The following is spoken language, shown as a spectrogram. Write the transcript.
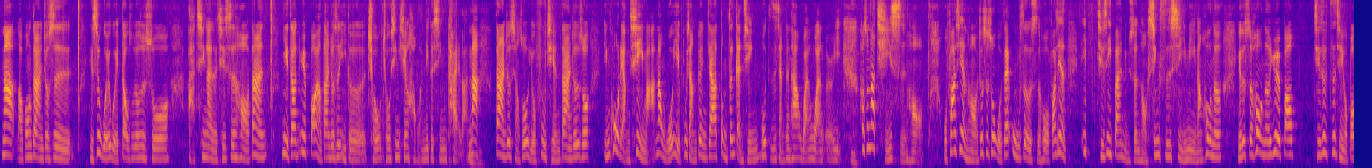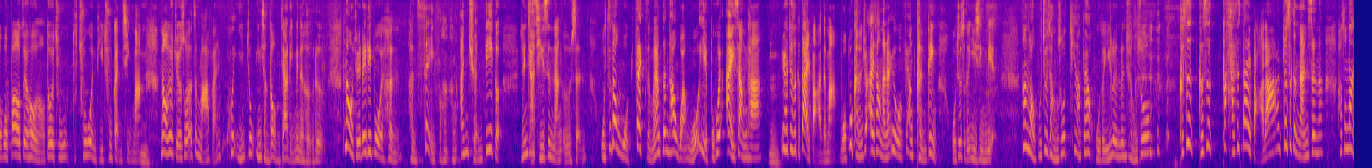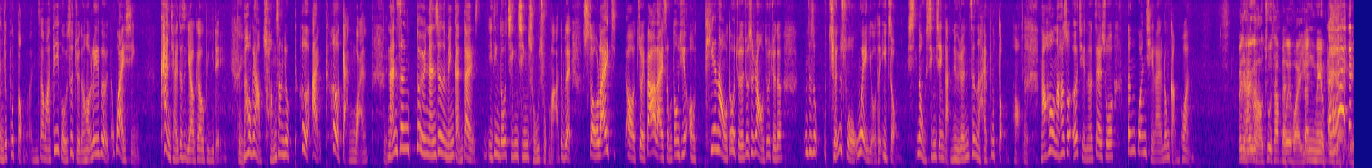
那老公当然就是也是娓娓道出，就是说。啊，亲爱的，其实哈，当然你也知道，因为包养当然就是一个求求新鲜好玩的一个心态啦。那当然就是想说有付钱，当然就是说银货两讫嘛。那我也不想跟人家动真感情，我只是想跟他玩玩而已。他说：“那其实哈，我发现哈，就是说我在物色的时候，发现一其实一般女生哈心思细腻，然后呢，有的时候呢月包。”其实之前有包过，包到最后呢，都会出出问题、出感情嘛。那我就觉得说，呃这麻烦会影就影响到我们家里面的和乐。那我觉得 Lady Boy 很很 safe，很很安全。第一个，人家其实是男儿神，我知道我再怎么样跟他玩，我也不会爱上他。嗯，因为他就是个带把的嘛，我不可能就爱上男人，因为我非常肯定我就是个异性恋。那老婆就想说，天啊，被他唬得一愣愣，就想说，可是可是他还是带把的，就是个男生呢。他说，那你就不懂了，你知道吗？第一个我是觉得哈，Lady Bird 的外形。看起来就是妖娇逼的，然后我跟你讲，床上就特爱特敢玩。男生对于男生的敏感带一定都清清楚楚嘛，对不对？手来哦，嘴巴来什么东西哦，天哪，我都觉得就是让我就觉得这是前所未有的一种那种新鲜感。女人真的还不懂哈。然后呢，他说，而且呢，再说灯关起来都赶快。而且还有一个好处，她不会怀孕。灯没有关对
